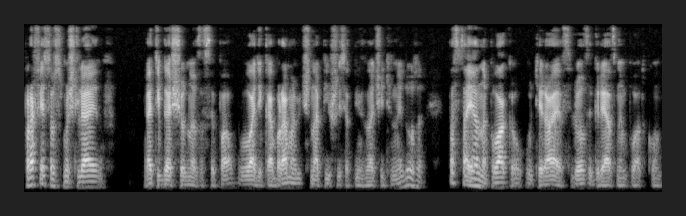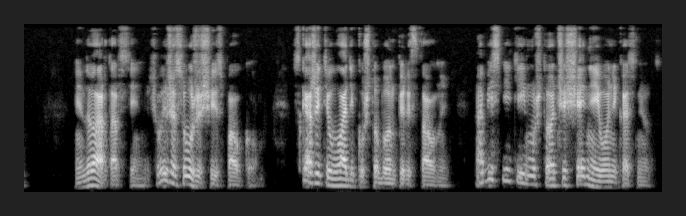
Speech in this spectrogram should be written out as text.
Профессор Смышляев отягощенно засыпал. Владик Абрамович, напившись от незначительной дозы, постоянно плакал, утирая слезы грязным платком. «Эдуард Арсеньевич, вы же служащий исполком. Скажите Владику, чтобы он перестал ныть. Объясните ему, что очищение его не коснется.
